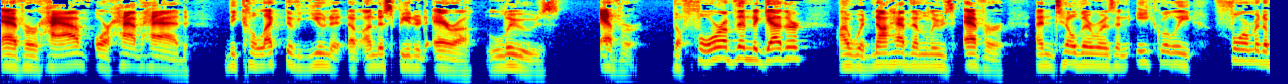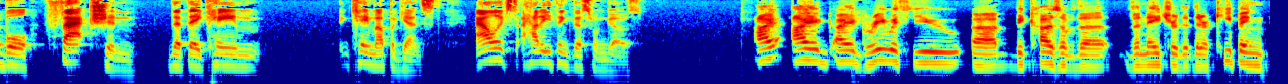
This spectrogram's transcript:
ever have or have had the collective unit of Undisputed Era lose ever. The four of them together, I would not have them lose ever until there was an equally formidable faction that they came came up against. Alex, how do you think this one goes? I I I agree with you uh, because of the the nature that they're keeping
